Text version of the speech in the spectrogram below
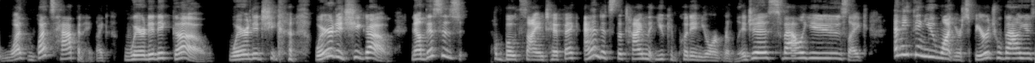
what what's happening? Like where did it go? Where did she where did she go? Now this is both scientific and it's the time that you can put in your religious values like anything you want your spiritual values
